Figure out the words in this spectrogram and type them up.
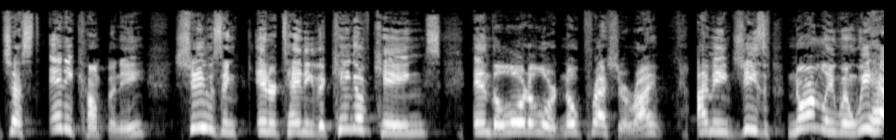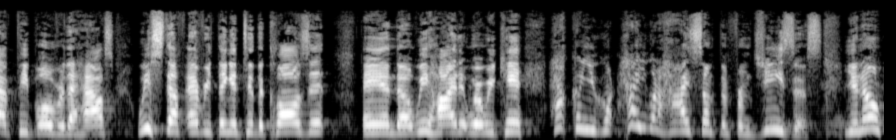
just any company. She was entertaining the King of Kings and the Lord of Lords. No pressure, right? I mean, Jesus, normally when we have people over the house, we stuff everything into the closet and uh, we hide it where we can. How can you, how are you going to hide something from Jesus? You know,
